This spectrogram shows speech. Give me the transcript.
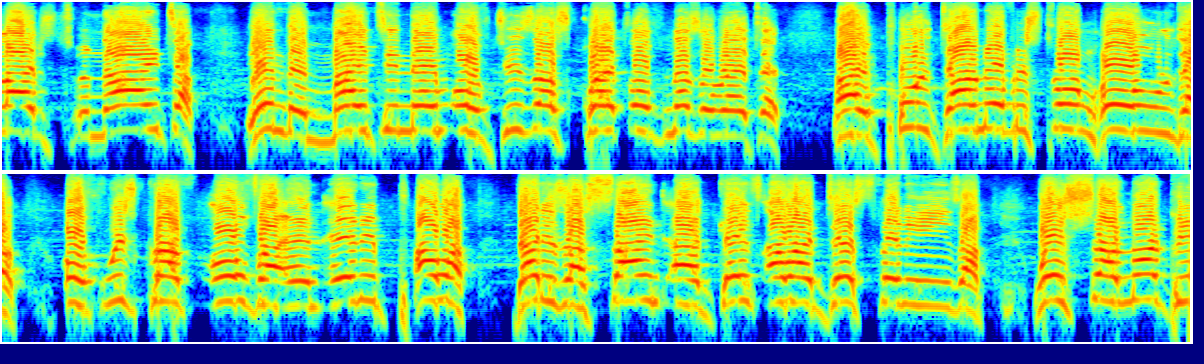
lives tonight. In the mighty name of Jesus Christ of Nazareth, I pull down every stronghold of witchcraft over and any power that is assigned against our destinies. We shall not be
